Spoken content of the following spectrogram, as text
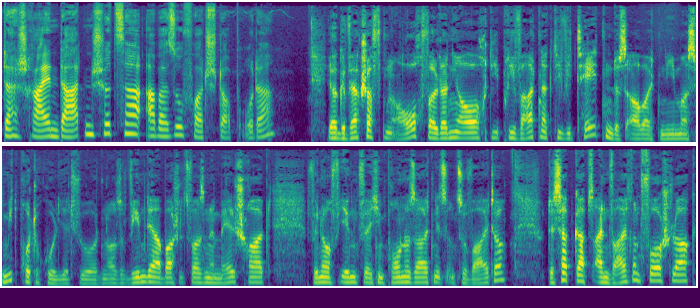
Da schreien Datenschützer aber sofort Stopp, oder? Ja, Gewerkschaften auch, weil dann ja auch die privaten Aktivitäten des Arbeitnehmers mitprotokolliert würden. Also wem der beispielsweise eine Mail schreibt, wenn er auf irgendwelchen Pornoseiten ist und so weiter. Deshalb gab es einen weiteren Vorschlag,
